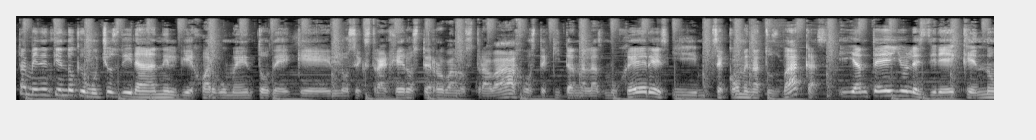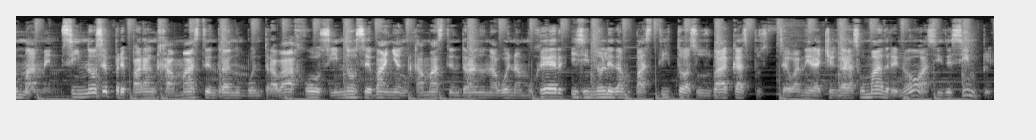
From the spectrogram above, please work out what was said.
También entiendo que muchos dirán el viejo argumento de que los extranjeros te roban los trabajos, te quitan a las mujeres y se comen a tus vacas. Y ante ello les diré que no mamen, si no se preparan jamás tendrán un buen trabajo, si no se bañan jamás tendrán una buena mujer y si no le dan pastito a sus vacas pues se van a ir a chingar a su madre, ¿no? Así de simple.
